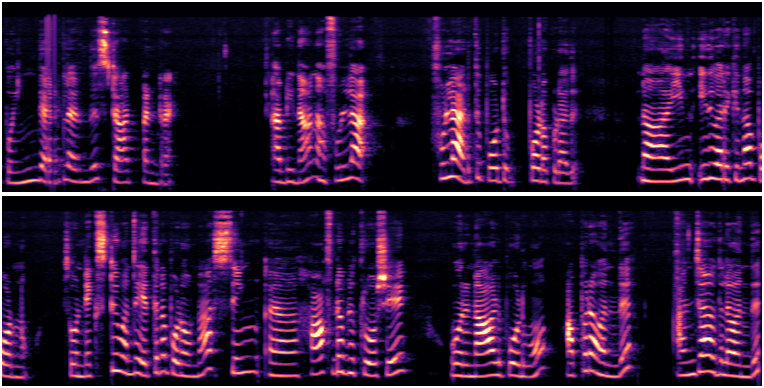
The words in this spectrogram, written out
இப்போ இந்த இடத்துல இருந்து ஸ்டார்ட் பண்ணுறேன் அப்படின்னா நான் ஃபுல்லாக ஃபுல்லாக அடுத்து போட்டு போடக்கூடாது. நான் இந் இது வரைக்கும் தான் போடணும். ஸோ நெக்ஸ்ட்டு வந்து எத்தனை போடுவோம்னா சிங் ஹாஃப் டபுள் க்ரோஷே ஒரு நாலு போடுவோம். அப்புறம் வந்து அஞ்சாவதில் வந்து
